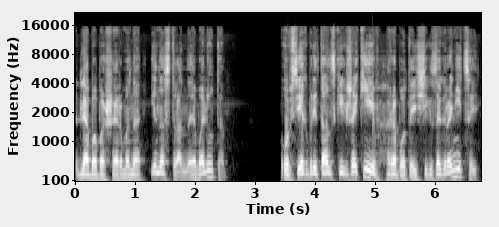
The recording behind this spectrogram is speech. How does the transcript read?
для Баба Шермана иностранная валюта. У всех британских жакеев, работающих за границей,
